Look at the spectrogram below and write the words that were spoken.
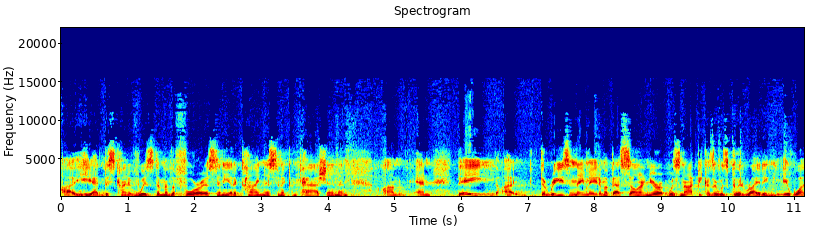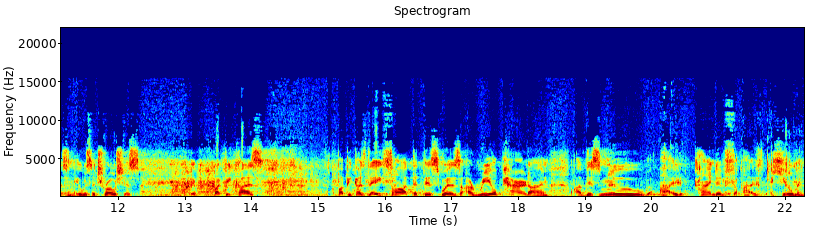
uh, he had this kind of wisdom of the forest and he had a kindness and a compassion and um, and they uh, the reason they made him a bestseller in Europe was not because it was good writing. It wasn't. It was atrocious. It, but because but because they thought that this was a real paradigm of this new uh, kind of uh, human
